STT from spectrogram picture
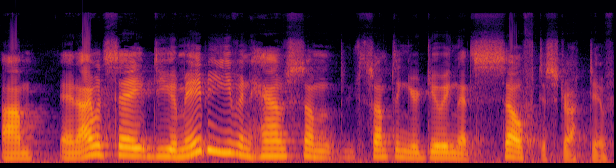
um, and I would say, do you maybe even have some something you're doing that's self-destructive?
